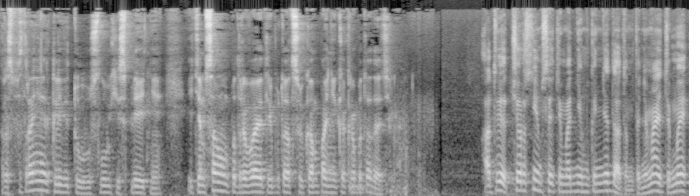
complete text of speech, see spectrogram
распространяет клевету, слухи, сплетни и тем самым подрывает репутацию компании как работодателя? Ответ, черт с ним, с этим одним кандидатом, понимаете? Мы,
